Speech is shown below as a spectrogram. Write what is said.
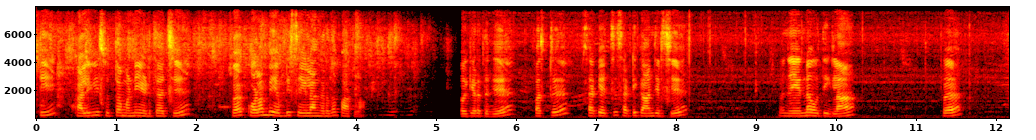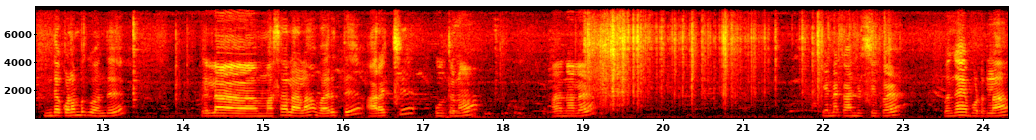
வெட்டி கழுவி சுத்தம் பண்ணி எடுத்தாச்சு. இப்போ குழம்பு எப்படி செய்யலாங்கிறத பார்க்கலாம். வைக்கிறதுக்கு ஃபஸ்ட்டு சட்டி வச்சு சட்டி காஞ்சிருச்சு. கொஞ்சம் எண்ணெய் ஊற்றிக்கலாம் இப்போ இந்த குழம்புக்கு வந்து எல்லா மசாலாலாம் வறுத்து அரைச்சி ஊற்றணும் அதனால் எண்ணெய் காஞ்சிருச்சு இப்போ. வெங்காயம் போட்டுக்கலாம்.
